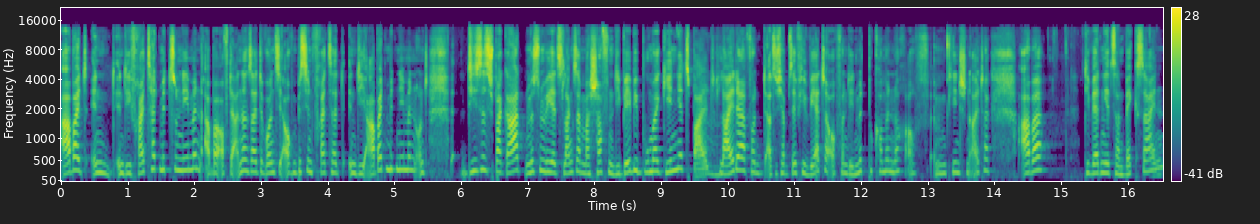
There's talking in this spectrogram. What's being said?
Arbeit in, in die Freizeit mitzunehmen, aber auf der anderen Seite wollen sie auch ein bisschen Freizeit in die Arbeit mitnehmen. Und dieses Spagat müssen wir jetzt langsam mal schaffen. Die Babyboomer gehen jetzt bald, mhm. leider. Von, also ich habe sehr viel Werte auch von denen mitbekommen noch auf, im klinischen Alltag. Aber die werden jetzt dann weg sein.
